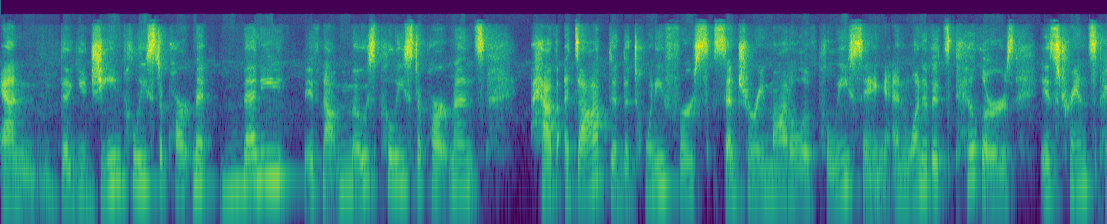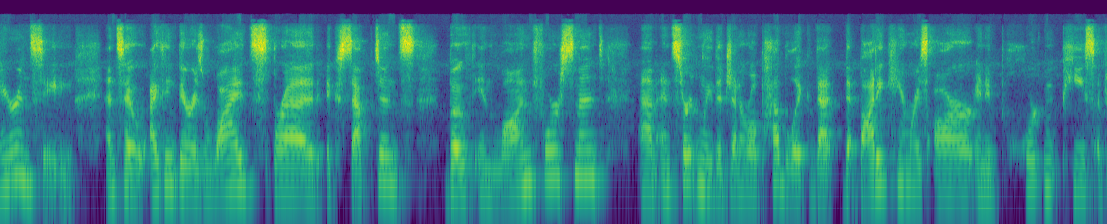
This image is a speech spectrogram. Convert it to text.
And the Eugene Police Department, many, if not most police departments, have adopted the 21st century model of policing, and one of its pillars is transparency. And so I think there is widespread acceptance, both in law enforcement um, and certainly the general public, that, that body cameras are an important piece of,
